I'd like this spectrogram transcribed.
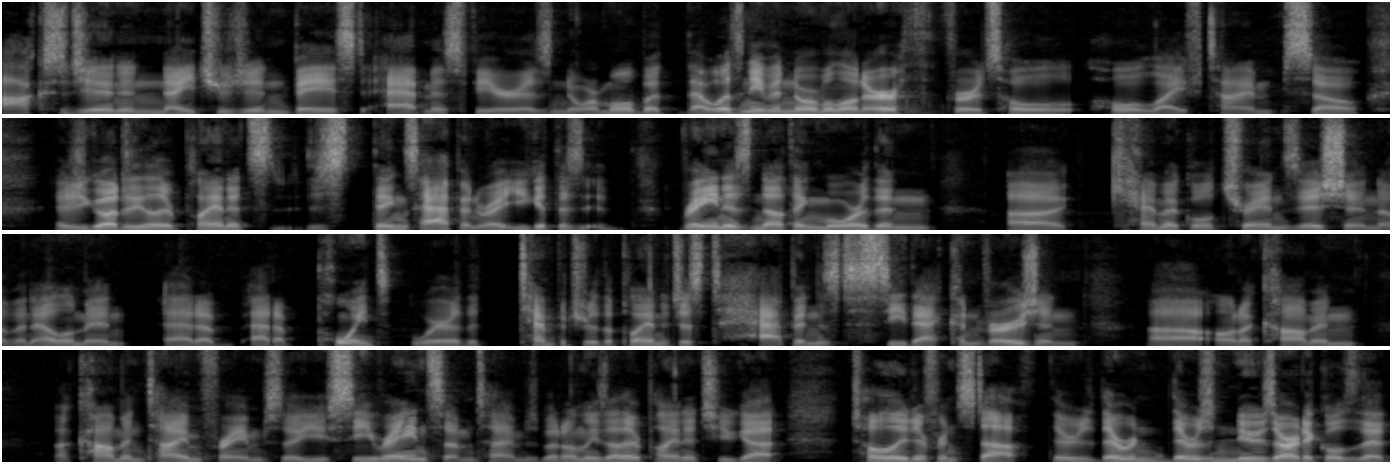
oxygen and nitrogen based atmosphere as normal, but that wasn't even normal on Earth for its whole whole lifetime. So as you go out to the other planets, just things happen, right? You get this rain is nothing more than a chemical transition of an element at a at a point where the temperature of the planet just happens to see that conversion uh, on a common a common time frame. So you see rain sometimes, but on these other planets, you got totally different stuff. There there were there was news articles that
